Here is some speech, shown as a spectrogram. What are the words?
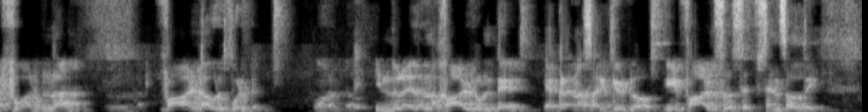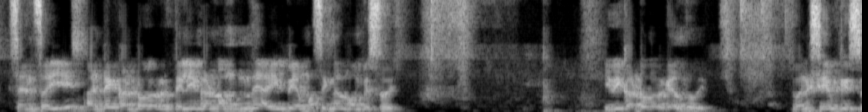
ఎఫ్ వన్ ఉందా? ఫాల్ట్ అవుట్పుట్ ఇందులో ఏదన్నా ఫాల్ట్ ఉంటే ఎక్కడైనా సర్క్యూట్లో ఈ ఫాల్ట్స్ సెన్స్ అవుతాయి. సెన్స్ అయ్యి అంటే కంట్రోలర్ తెలియకుండా ముందే ఐపీఎం సిగ్నల్ పంపిస్తుంది. ఇది కంట్రోలర్కి వెళ్తుంది. ఇవన్నీ సేఫ్టీస్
